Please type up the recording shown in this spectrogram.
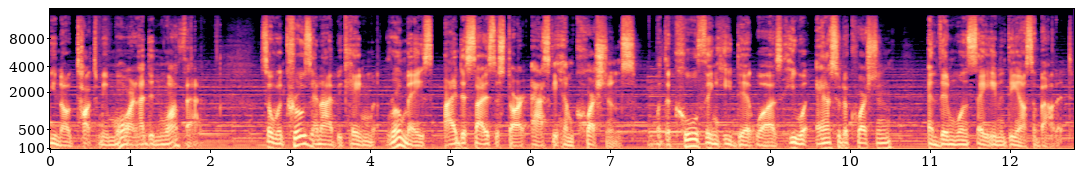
you know, talk to me more. And I didn't want that. So when Cruz and I became roommates, I decided to start asking him questions. But the cool thing he did was he would answer the question and then wouldn't say anything else about it.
